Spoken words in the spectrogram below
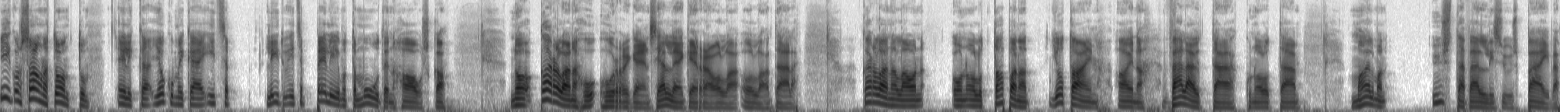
Viikon saunatonttu, eli joku mikä ei itse liity itse peliin, mutta muuten hauska. No Carolina Hurricanes, jälleen kerran olla, ollaan täällä. Carolinaalla on, on ollut tapana jotain aina väläyttää, kun on ollut tämä maailman ystävällisyyspäivä,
